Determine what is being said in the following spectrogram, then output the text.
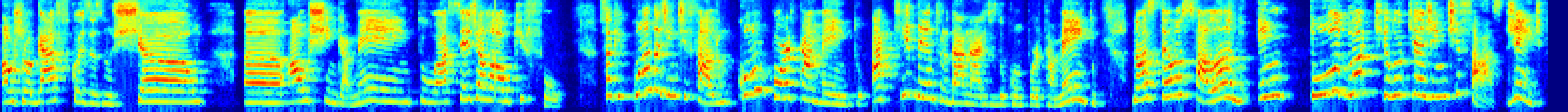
ao jogar as coisas no chão, uh, ao xingamento, a seja lá o que for. Só que quando a gente fala em comportamento, aqui dentro da análise do comportamento, nós estamos falando em tudo aquilo que a gente faz. Gente,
